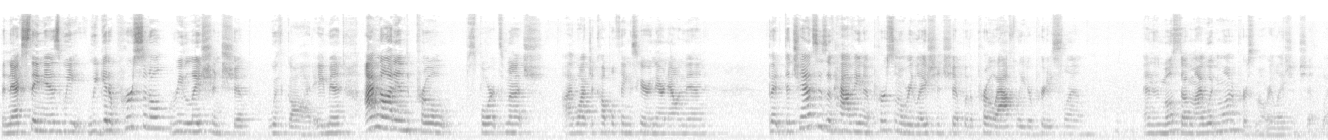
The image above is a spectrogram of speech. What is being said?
The next thing is we, we get a personal relationship with God. Amen. I'm not into pro sports much. I watch a couple things here and there now and then. But the chances of having a personal relationship with a pro athlete are pretty slim. And most of them I wouldn't want a personal relationship with.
